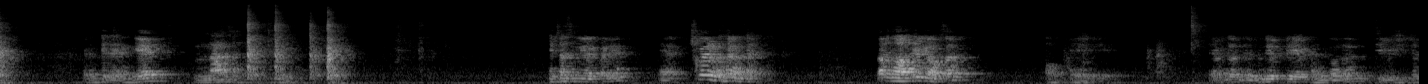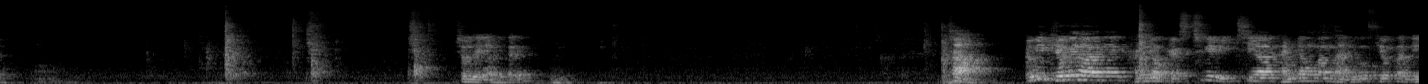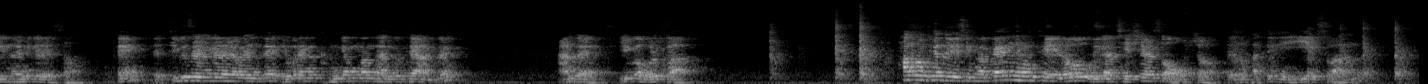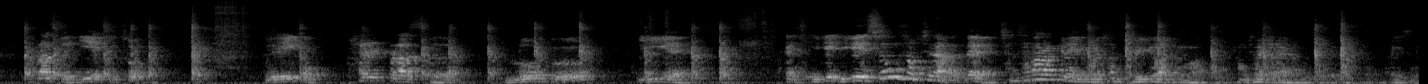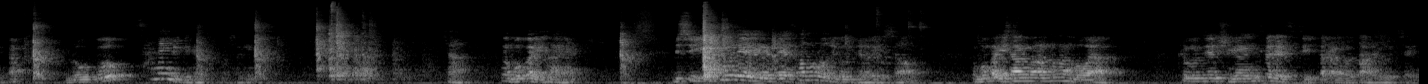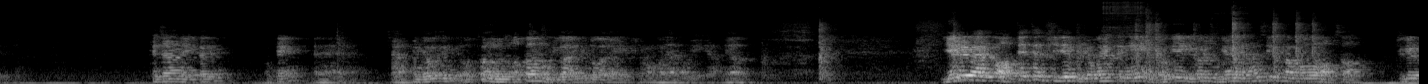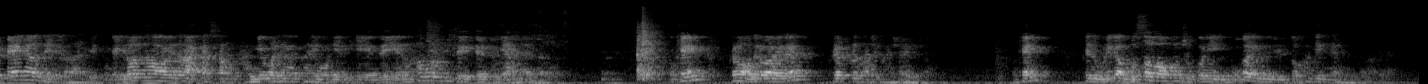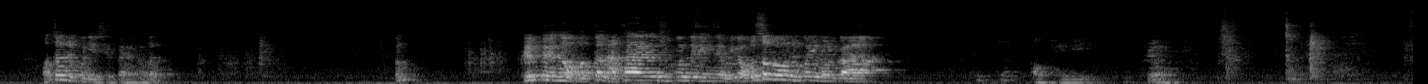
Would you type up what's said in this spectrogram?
이렇게 되는 게 맞아. 괜찮습니까 여기까지? 예, 추가적으로 생각해. 따로 더 할 얘기 없어요? 오케이. 여기서 이제 문제 풀이에 간 거는 디귿이죠. 지워도 되냐 여기까지? 음. 자, 여기 기억에 나와 있는 간격, x축의 위치와 간격만 가지고 기억과 니은을 해결했어. 오케이? 네, 디귿을 해결하려고 했는데 이번에는 간격만 가지고 돼? 안 돼? 안 돼. 이유가 뭘까? 항공 표현되어 있으니까 빼는 형태로 우리가 제시할 수 없죠. 그래서 봤더니 2x1 플러스 2x2 그리고 8 플러스 로그 2에 그러니까 이게 이게 수용스럽지는 않은데 참 사관학교는 이런 걸 참 즐겨 하는 것 같아요. 경찰이나 이런 분들 알겠습니까? 로그 3의 6이네요. 갑자기. 자, 그럼 뭔가 이상해. 미수 2가 통제해야 되는데 3으로 지금 되어 있어. 뭔가 이상한 건 항상 뭐야? 그 문제의 중요한 힌트가 될 수도 있다는 것도 알고 있어야 되죠. 괜찮은 얘기까지? 오케이? 네. 자, 그럼 여기서 어떤, 어떤 우리가 유도 과정이 필요한 거냐라고 얘기하면 얘를 가지고 어쨌든 비례 보려고 했더니 여기에 이걸 적용해서 할수 있는 방법은 없어. 두 개를 빼면 되죠. 알겠습니까? 이런 상황에서는 아까처럼 간격을 생각하니 뭐니 이렇게 얘기했는데 얘는 합으로 필수이기 때문에 그게 안 된다고. 오케이? 그럼 어디로 가야 돼? 그래프로 다시 가셔야죠. 오케이? 그래서 우리가 못 써봐본 조건이 뭐가 있는지를 또 확인해야 된단 말이야. 어떤 조건이 있을까요, 여러분? 응? 그래프에서 어떤 나타나는 조건들이 있는데 우리가 못 써본 조건이 뭘까? 오케이. 훌륭해.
